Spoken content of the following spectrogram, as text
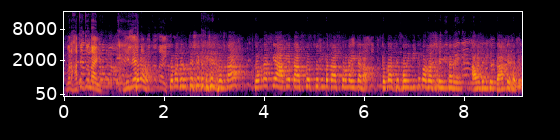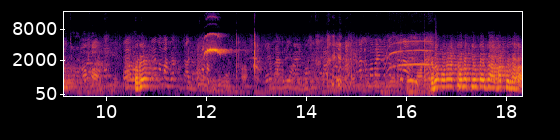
তোমার হাতে তো নাই তোমাদের উদ্দেশ্যে একটা বিশেষ ঘোষণা তোমরা কে আগে টাচ করছ কিংবা টাচ করো না এটা না। তোমরা যে বই নিতে পারবে সেইখানে আমাদের নিকে দাঁড়াতে হবে। ওকে? এবং মনে রাখতে হবে কেউ কাউকে আঘাত করবে না।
